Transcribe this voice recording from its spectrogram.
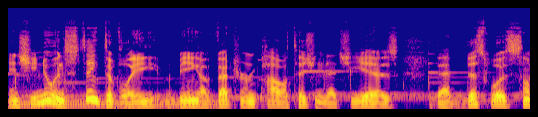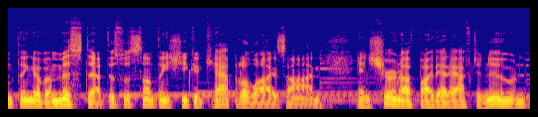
And she knew instinctively, being a veteran politician that she is, that this was something of a misstep. This was something she could capitalize on. And sure enough, by that afternoon,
